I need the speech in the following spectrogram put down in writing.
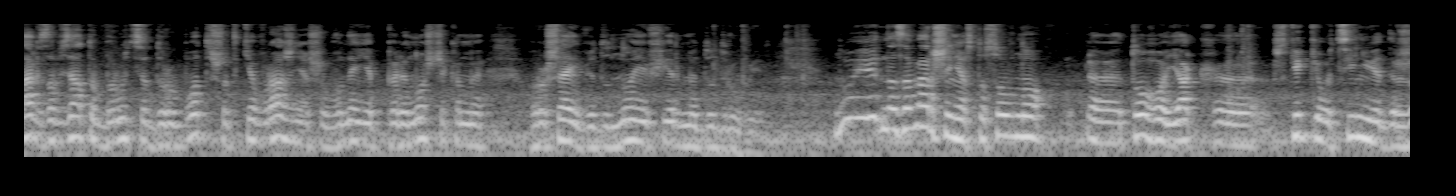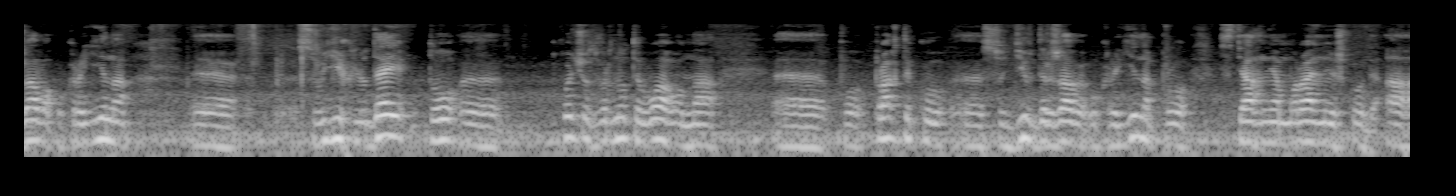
так завзято беруться до роботи, що таке враження, що вони є переносчиками грошей від одної фірми до другої. Ну і на завершення стосовно е, того, як е, скільки оцінює держава Україна е, своїх людей, то е, хочу звернути увагу на е, по практику е, суддів держави Україна про стягнення моральної шкоди. А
